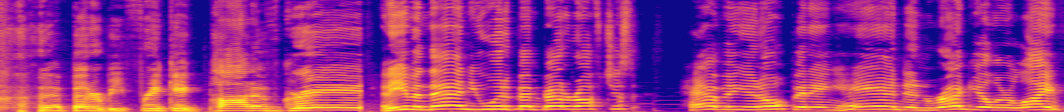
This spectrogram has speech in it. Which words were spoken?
that better be freaking pot of greed. And even then, you would have been better off just having an opening hand and regular life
